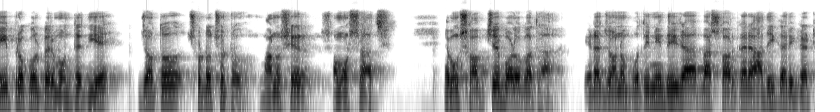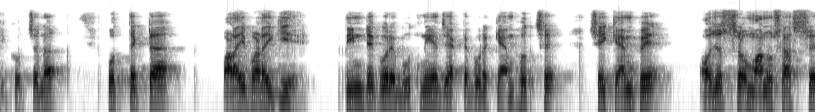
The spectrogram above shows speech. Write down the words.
এই প্রকল্পের মধ্যে দিয়ে যত ছোট ছোট মানুষের সমস্যা আছে এবং সবচেয়ে বড় কথা, এটা জনপ্রতিনিধিরা বা সরকারের আধিকারিকরা ঠিক করছে না। প্রত্যেকটা পাড়ায় পাড়ায় গিয়ে তিনটে করে বুথ নিয়ে যে একটা করে ক্যাম্প হচ্ছে, সেই ক্যাম্পে অজস্র মানুষ আসছে,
